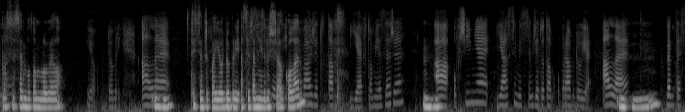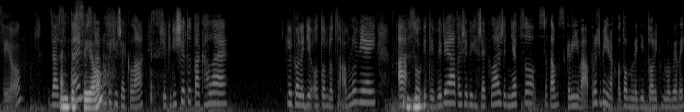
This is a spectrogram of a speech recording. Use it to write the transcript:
prostě jsem o tom mluvila. Jo, dobrý. Ale Mhm. Teď jsem řekla, jo, dobrý, asi prostě tam někdo šel kolem. že to tam je v tom jezeře Mhm. a upřímně já si myslím, že to tam opravdu je. Ale Mhm. Vemte si, jo? Zas Vemte na jednu si, jo? bych řekla, že když je to takhle, jako lidi o tom docela mluvěj a Mhm. jsou i ty videa, takže bych řekla, že něco se tam skrývá. Proč by jinak o tom lidi tolik mluvili?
